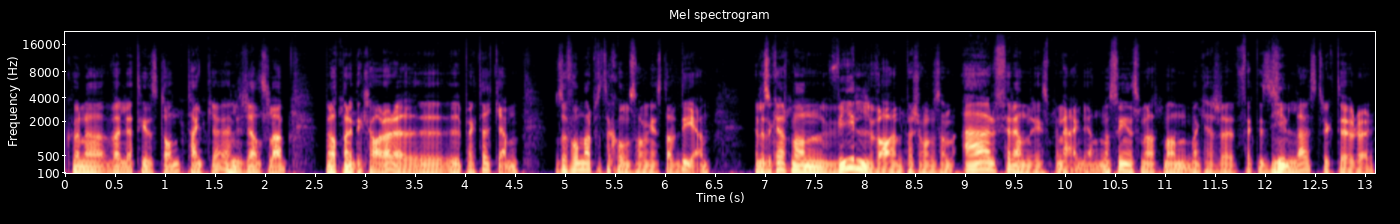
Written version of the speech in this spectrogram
kunna välja tillstånd, tanke eller känsla, men att man inte klarar det i, i praktiken. Och så får man prestationsångest av det. Eller så kanske man vill vara en person som är förändringsbenägen, men så inser man att man, man kanske faktiskt gillar strukturer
